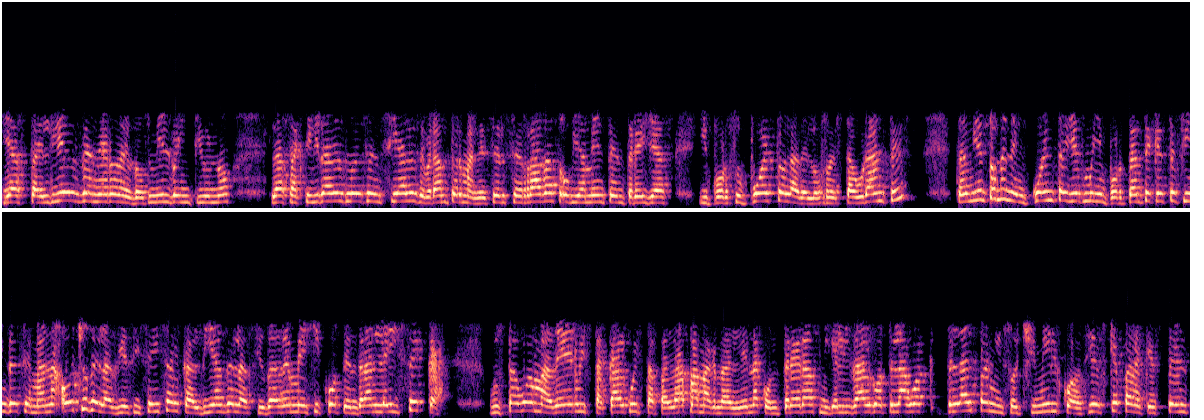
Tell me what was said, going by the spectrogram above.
y hasta el 10 de enero de 2021, las actividades no esenciales deberán permanecer cerradas, obviamente entre ellas y por supuesto la de los restaurantes. También tomen en cuenta, y es muy importante, que este fin de semana ocho de las 16 alcaldías de la Ciudad de México tendrán ley seca. Gustavo Amadero, Iztacalco, Iztapalapa, Magdalena Contreras, Miguel Hidalgo, Tláhuac, Tlalpan y Xochimilco. Así es que para que estén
